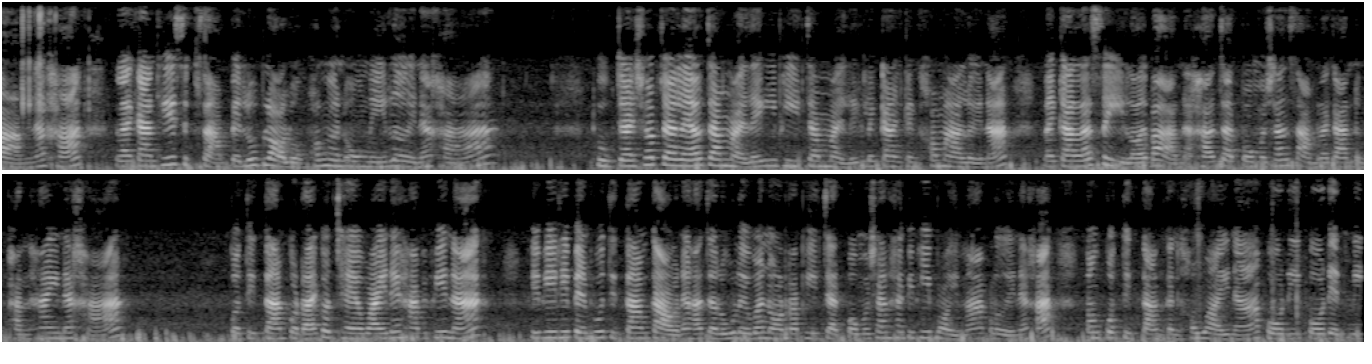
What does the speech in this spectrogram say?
13 นะคะ รายการที่ 13 เป็นรูปหล่อหลวงพ่อเงินองค์นี้เลยนะคะ ถูกใจชอบใจแล้วจำหมายเลข EP จำหมายเลขรายการกันเข้ามาเลยนะ รายการละ 400 บาทนะคะ จัดโปรโมชั่น 3 รายการ 1,000 ให้นะคะ กดติดตามกดไลค์กดแชร์ไว้นะคะพี่ๆนะ พี่ๆที่เป็นผู้ติดตามเก่านะคะ จะรู้เลยว่าน้องระพีจัดโปรโมชั่นให้พี่ๆบ่อยมากเลยนะคะ ต้องกดติดตามกันเข้าไว้นะ โปรดีโปรเด็ดมี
